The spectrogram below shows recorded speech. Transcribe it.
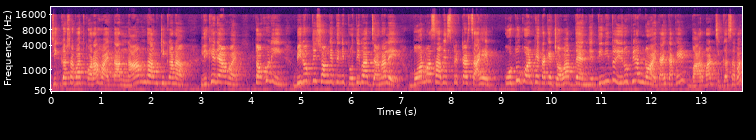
জিজ্ঞাসাবাদ করা হয়, তার নাম ধাম ঠিকানা লিখে নেওয়া হয়। তখনই বিরক্তির সঙ্গে তিনি প্রতিবাদ জানালে বর্মা সাব ইন্সপেক্টর সাহেব কটু কণ্ঠে তাকে জবাব দেন যে তিনি তো ইউরোপিয়ান নয়, তাই তাকে বারবার জিজ্ঞাসাবাদ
